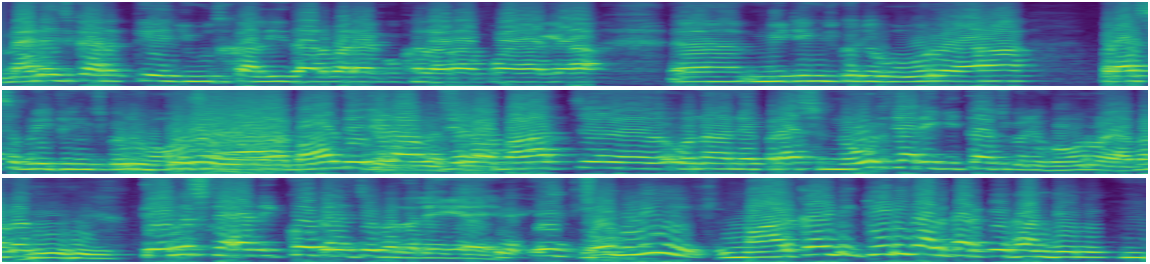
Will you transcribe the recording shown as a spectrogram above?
ਮੈਨੇਜ ਕਰਕੇ ਯੂਥ ਕਾਲੀ ਦਲ ਵਾਲਿਆਂ ਕੋ ਖਲਾਰਾ ਪਾਇਆ ਗਿਆ ਮੀਟਿੰਗ 'ਚ ਕੁਝ ਹੋਰ ਹੋਇਆ ਪ੍ਰੈਸ ਬਰੀਫਿੰਗ 'ਚ ਕੁਝ ਹੋਰ ਹੋਇਆ ਬਾਹਰ ਦੇ ਜਿਹੜਾ। ਜਿਹੜਾ ਬਾਅਦ 'ਚ ਉਹਨਾਂ ਨੇ ਪ੍ਰੈਸ ਨੋਟ ਜਾਰੀ ਕੀਤਾ ਉਹ 'ਚ ਕੁਝ ਹੋਰ ਹੋਇਆ ਮਤਲਬ। ਤਿੰਨ ਸਟੈਂਡ ਇੱਕੋ ਦਿਨ 'ਚ ਬਦਲੇ ਗਏ ਇਹ ਨਹੀਂ ਮਾਰਕੀਟ ਕਿਹੜੀ ਗੱਲ ਕਰਕੇ ਖਾਂਦੇ ਨੇ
